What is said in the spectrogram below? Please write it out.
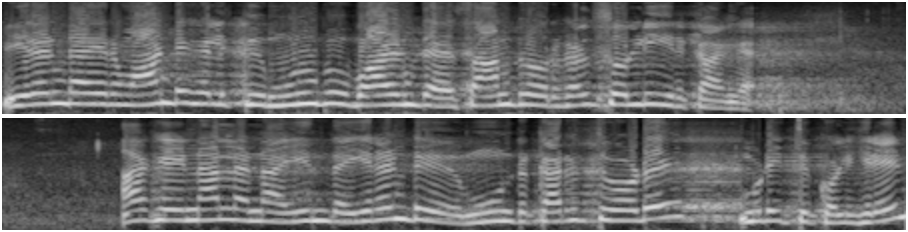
இரண்டாயிரம் ஆண்டுகளுக்கு முன்பு வாழ்ந்த சான்றோர்கள் சொல்லியிருக்காங்க. ஆகையினால் நான் இந்த இரண்டு மூன்று கருத்தோடு முடித்துக் கொள்கிறேன்.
